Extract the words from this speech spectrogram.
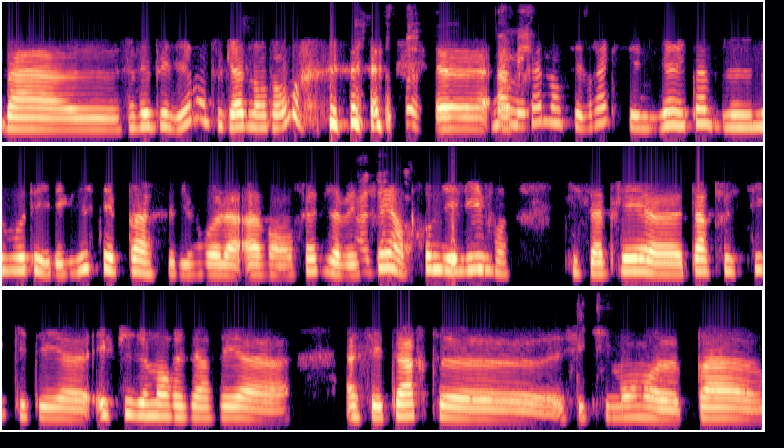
bah, euh, ça fait plaisir en tout cas de l'entendre. euh, après, non, c'est vrai que c'est une véritable nouveauté. Il n'existait pas ce livre-là avant. En fait, j'avais ah, fait un premier livre qui s'appelait euh, Tarte rustique, qui était euh, exclusivement réservé à, à ces tartes, euh, effectivement, pas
